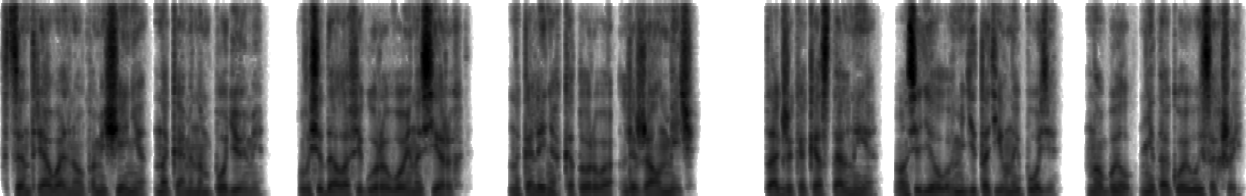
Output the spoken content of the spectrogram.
В центре овального помещения, на каменном подиуме, выседала фигура воина серых, на коленях которого лежал меч. Так же, как и остальные, он сидел в медитативной позе, но был не такой высохший.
